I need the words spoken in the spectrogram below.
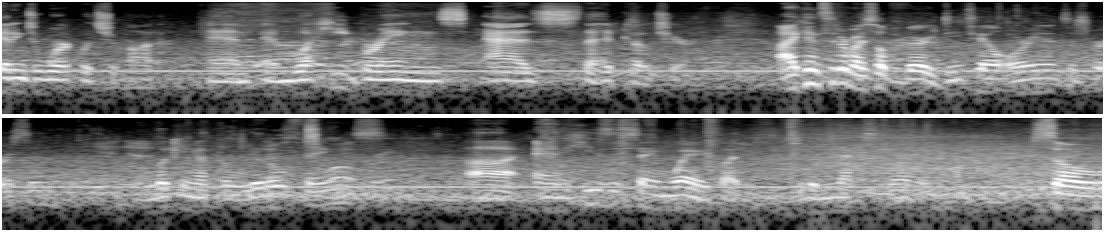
getting to work with Shibata and, and what he brings as the head coach here. I consider myself a very detail-oriented person looking at the little things. Uh, and he's the same way, but to the next level. So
